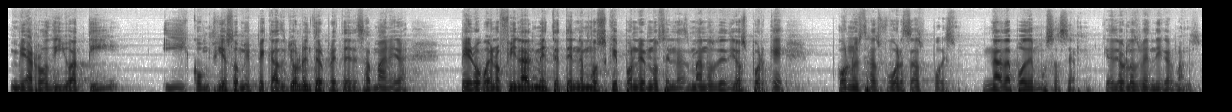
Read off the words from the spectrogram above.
me arrodillo a ti y confieso mi pecado. Yo lo interpreté de esa manera. Pero bueno, finalmente tenemos que ponernos en las manos de Dios porque con nuestras fuerzas pues nada podemos hacer. Que Dios los bendiga, hermanos.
